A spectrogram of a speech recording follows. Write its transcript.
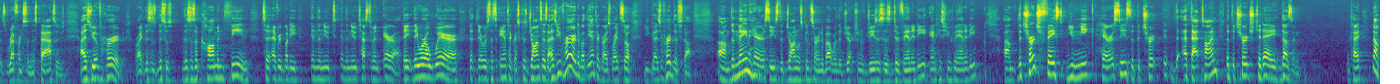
is referenced in this passage. As you have heard, right? This is this was this is a common theme to everybody in the New in the New Testament era. They they were aware that there was this antichrist because John says, as you've heard about the antichrist, right? So you guys have heard this stuff. Um, the main heresies that John was concerned about were the rejection of Jesus' divinity and his humanity. Um, the church faced unique heresies that the church at that time that the church today doesn't. Okay? Now,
